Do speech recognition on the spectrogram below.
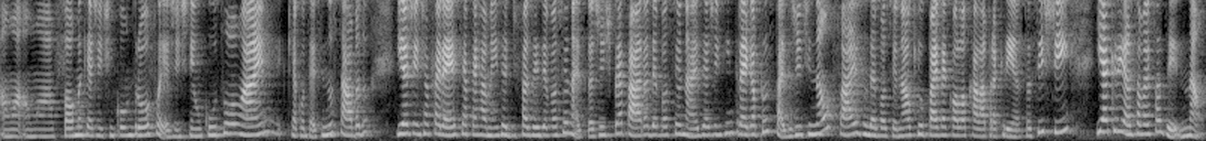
Uma, uma forma que a gente encontrou foi, a gente tem um culto online que acontece no sábado e a gente oferece a ferramenta de fazer devocionais. A gente prepara devocionais e a gente entrega para os pais. A gente não faz um devocional que o pai vai colocar lá para a criança assistir e a criança vai fazer. Não.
